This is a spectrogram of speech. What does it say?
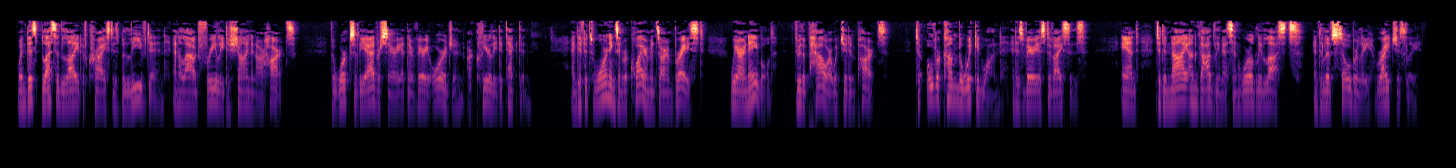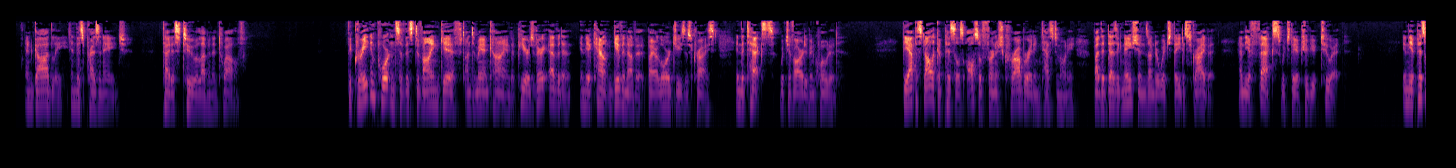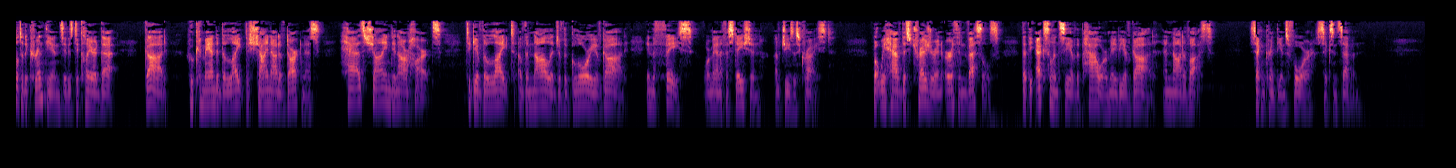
When this blessed light of Christ is believed in and allowed freely to shine in our hearts, the works of the adversary at their very origin are clearly detected. And if its warnings and requirements are embraced, we are enabled, through the power which it imparts, to overcome the wicked one and his various devices, and to deny ungodliness and worldly lusts, and to live soberly, righteously, and godly in this present age, Titus 2, 11 and 12. The great importance of this divine gift unto mankind appears very evident in the account given of it by our Lord Jesus Christ in the texts which have already been quoted. The apostolic epistles also furnish corroborating testimony by the designations under which they describe it and the effects which they attribute to it. In the epistle to the Corinthians, it is declared that God, who commanded the light to shine out of darkness, has shined in our hearts to give the light of the knowledge of the glory of God in the face or manifestation of Jesus Christ. But we have this treasure in earthen vessels, that the excellency of the power may be of God and not of us. 2 Corinthians 4, 6 and 7.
